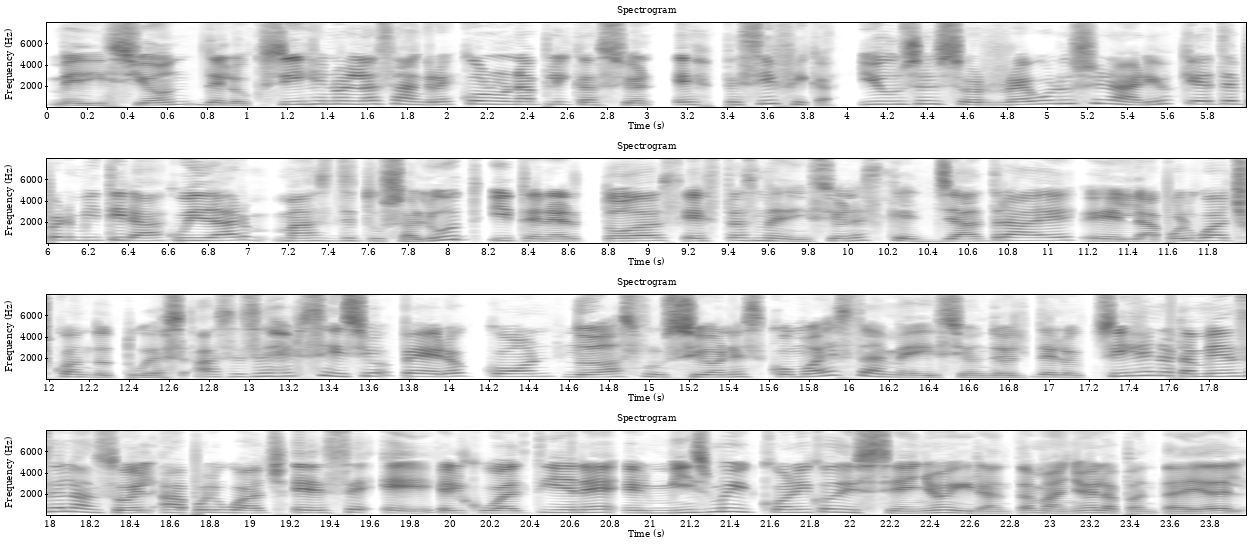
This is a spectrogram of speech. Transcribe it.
medición del oxígeno en la sangre con una aplicación específica y un sensor revolucionario que te permitirá cuidar más de tu salud y tener todas estas mediciones que ya trae el Apple Watch cuando tú haces ejercicio, pero con nuevas funciones como esta de medición del, del oxígeno. También se lanzó el Apple Watch SE, el cual tiene el mismo icónico diseño y gran tamaño de la pantalla del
